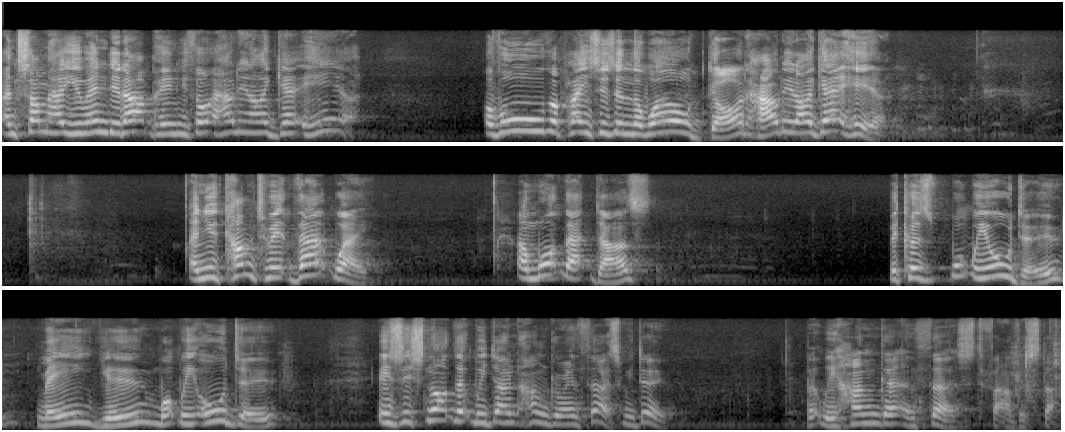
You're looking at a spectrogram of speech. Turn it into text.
And somehow you ended up here and you thought, how did I get here? Of all the places in the world, God, how did I get here? And you come to it that way. And what that does, because what we all do, me, you, what we all do, is it's not that we don't hunger and thirst, we do. But we hunger and thirst for other stuff.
